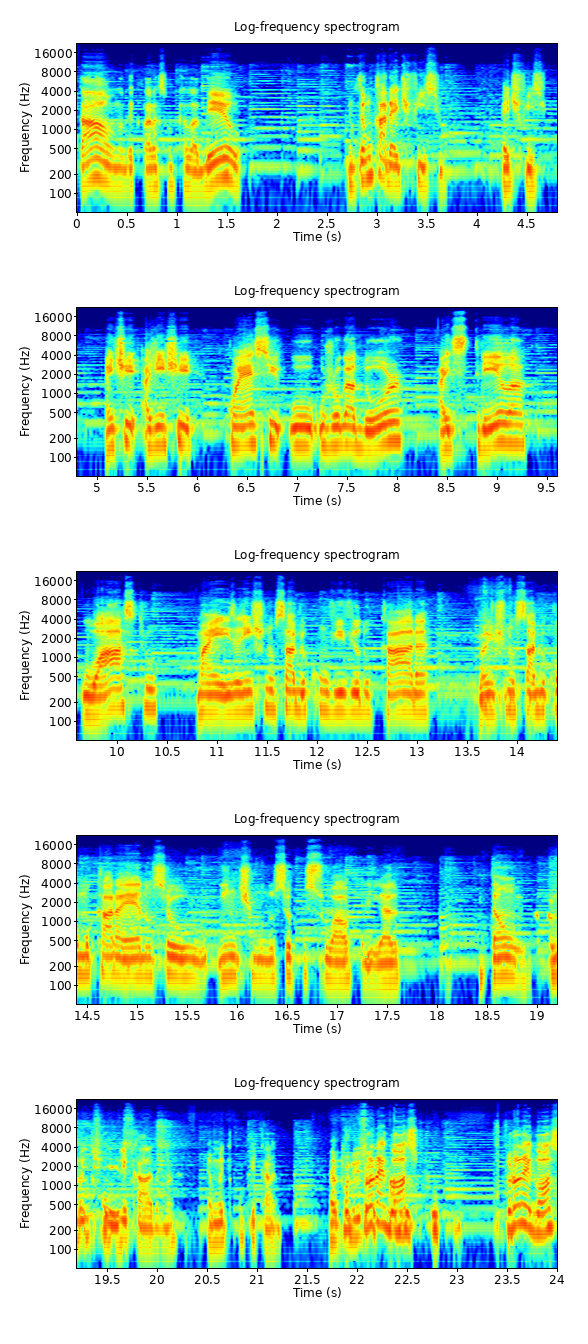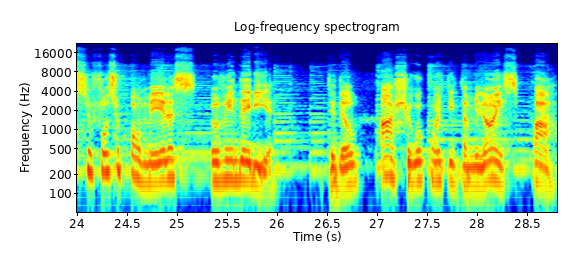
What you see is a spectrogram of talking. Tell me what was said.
tal, na declaração que ela deu. Então, cara, é difícil. É difícil. A gente, a gente conhece o, o jogador, a estrela, o astro, mas a gente não sabe o convívio do cara, a gente não sabe como o cara é no seu íntimo, no seu pessoal, tá ligado? Então, é muito complicado, mano. É muito complicado. É por isso pro negócio, pro negócio, se fosse o Palmeiras, eu venderia Entendeu? Ah, chegou com 80 milhões? Pá,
